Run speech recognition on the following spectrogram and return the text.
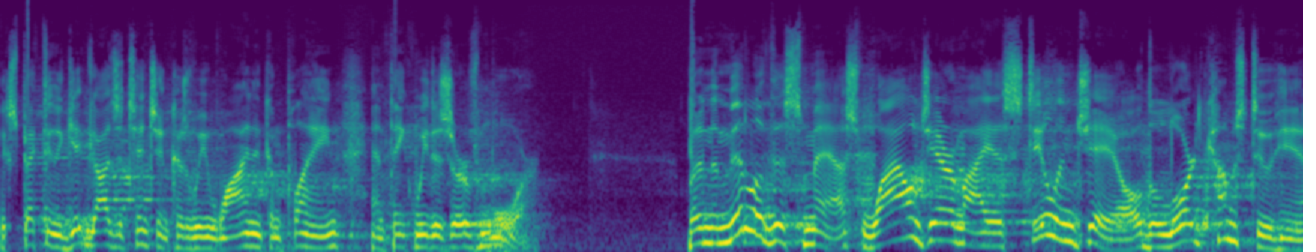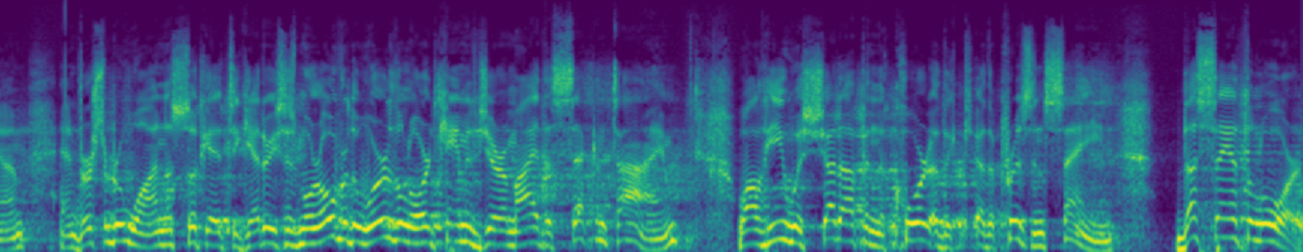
expecting to get God's attention because we whine and complain and think we deserve more. But in the middle of this mess, while Jeremiah is still in jail, the Lord comes to him. And verse number one, let's look at it together. He says, Moreover, the word of the Lord came to Jeremiah the second time while he was shut up in the court of the, of the prison, saying, Thus saith the Lord,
